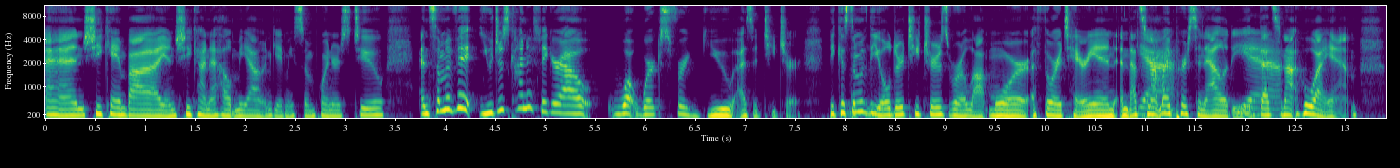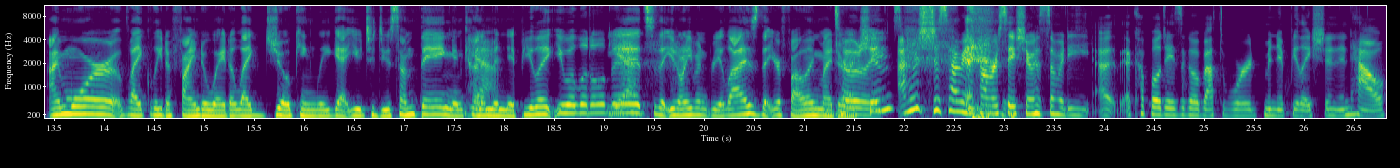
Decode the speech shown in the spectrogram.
and she came by and she kind of helped me out and gave me some pointers too. And some of it, you just kind of figure out what works for you as a teacher, because some of the mm-hmm. older teachers were a lot more authoritarian, and that's not my personality. Yeah. That's not who I am. I'm more likely to find a way to like jokingly get you to do something and kind of Yeah. manipulate you a little bit, Yeah. so that you don't even realize that you're following my directions. I was just having a conversation with somebody a, a couple of days ago about the word manipulation and how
